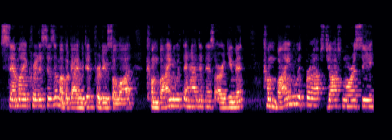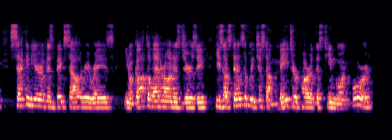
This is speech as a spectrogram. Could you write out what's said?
semi criticism of a guy who did produce a lot, combined with the handedness argument, combined with perhaps Josh Morrissey, second year of his big salary raise, you know, got the letter on his jersey. He's ostensibly just a major part of this team going forward,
